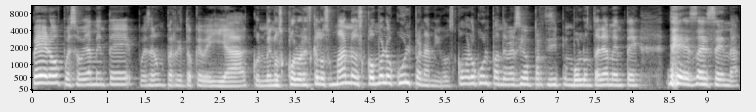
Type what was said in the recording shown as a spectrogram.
pero pues obviamente pues era un perrito que veía con menos colores que los humanos. ¿Cómo lo culpan amigos? ¿Cómo lo culpan de haber sido partícipe involuntariamente de esa escena?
